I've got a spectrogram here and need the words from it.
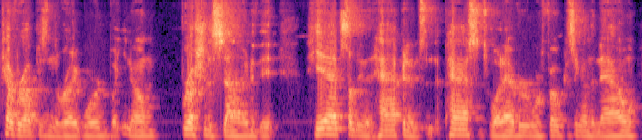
cover up isn't the right word, but you know, brush it aside that he had something that happened. It's in the past. It's whatever. We're focusing on the now.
